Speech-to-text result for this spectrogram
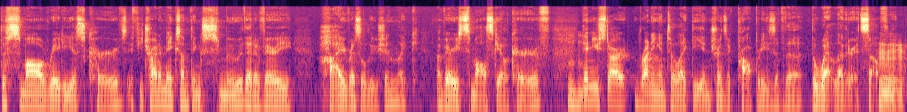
the small radius curves. If you try to make something smooth at a very high resolution, like a very small scale curve, then you start running into like the intrinsic properties of the the wet leather itself. Like,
